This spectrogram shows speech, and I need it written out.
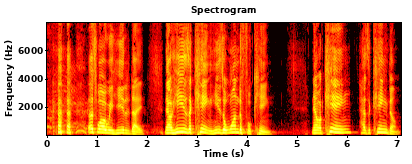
That's why we're here today. Now, he is a king, he's a wonderful king. Now, a king has a kingdom.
